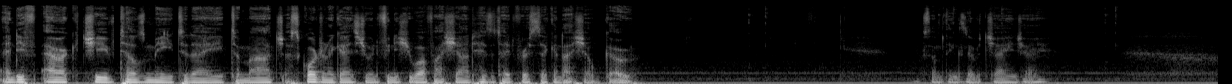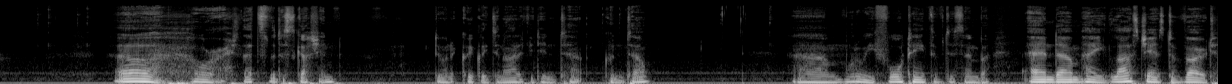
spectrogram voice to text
And if Arakcheev tells me today to march a squadron against you and finish you off, I shan't hesitate for a second, I shall go. Some things never change, eh? Oh, alright, that's the discussion. Doing it quickly tonight if you didn't t- couldn't tell. Um, what are we? 14th of December. And um, hey, last chance to vote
